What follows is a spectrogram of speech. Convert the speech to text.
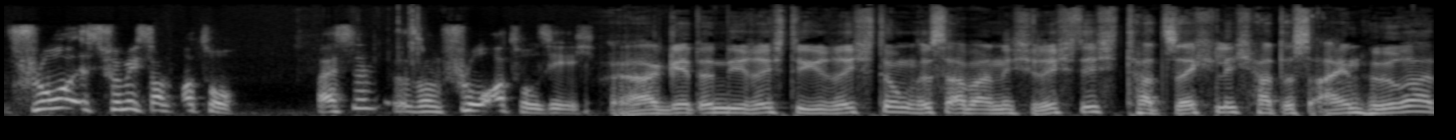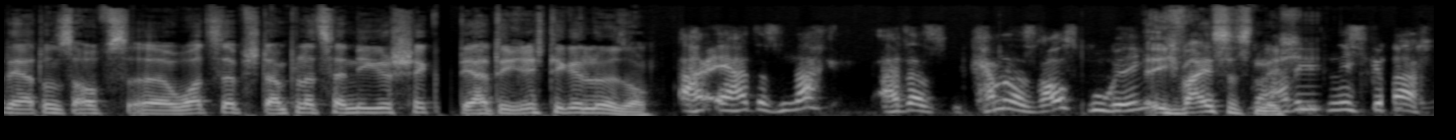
Flo ist für mich so ein Otto. Weißt du? So ein Flo Otto sehe ich. Ja, geht in die richtige Richtung, ist aber nicht richtig. Tatsächlich hat es ein Hörer, der hat uns aufs äh, WhatsApp-Stammplatz-Handy geschickt, der hat die richtige Lösung. Ach, er hat das nach. Hat das, kann man das rausgoogeln? Ich weiß es nicht. Habe ich nicht gemacht.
